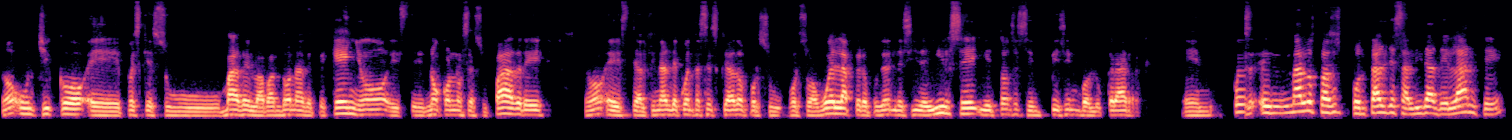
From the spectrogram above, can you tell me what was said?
¿no? Un chico, eh, pues que su madre lo abandona de pequeño, este, no conoce a su padre, ¿no? Este, al final de cuentas es criado por su, por su abuela, pero pues él decide irse y entonces se empieza a involucrar en, pues, en malos pasos con tal de salir adelante,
